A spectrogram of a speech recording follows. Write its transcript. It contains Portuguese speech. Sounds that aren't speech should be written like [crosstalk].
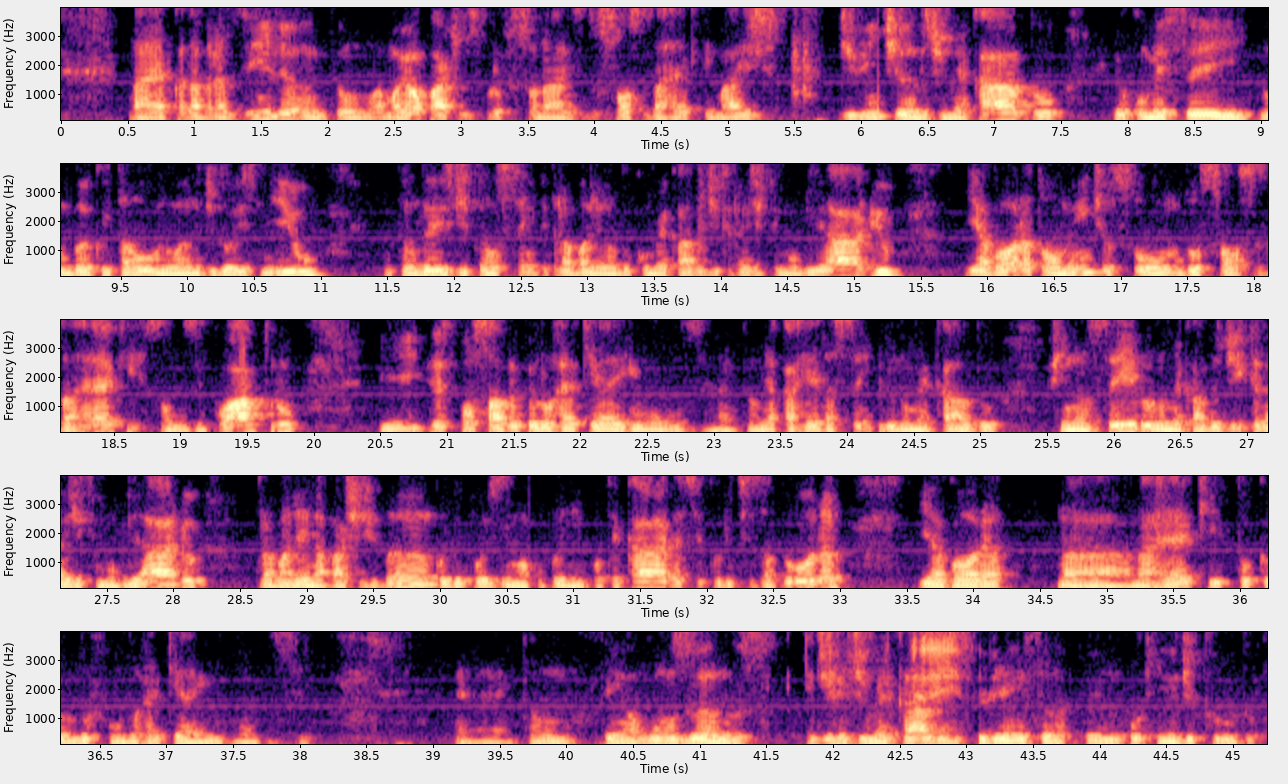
na época da Brasília, então a maior parte dos profissionais, dos sócios da REC tem mais de 20 anos de mercado. Eu comecei no Banco Itaú no ano de 2000, então desde então sempre trabalhando com o mercado de crédito imobiliário, e agora atualmente eu sou um dos sócios da REC, somos em quatro, e responsável pelo REC R11, né? Então minha carreira sempre no mercado financeiro, no mercado de crédito imobiliário, Trabalhei na parte de banco, depois em uma companhia hipotecária, securitizadora, e agora na, na REC, tocando o fundo REC em 11. É, então, tem alguns anos de, de mercado, de experiência, vendo um pouquinho de tudo.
